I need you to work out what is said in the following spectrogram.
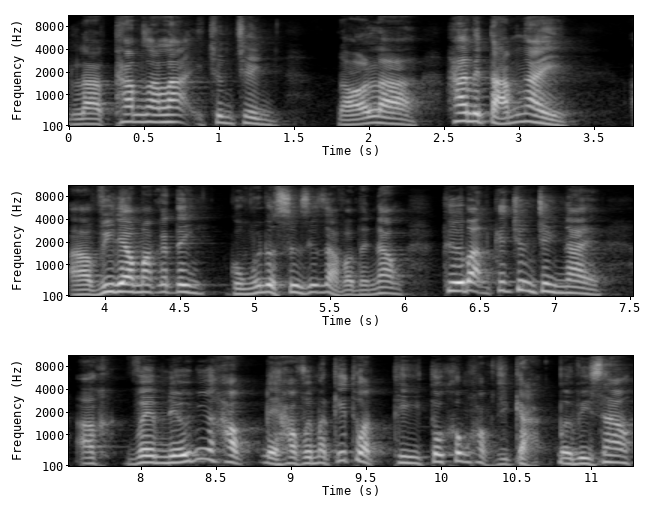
là tham gia lại chương trình đó là 28 ngày à, video marketing cùng với luật sư diễn giả Phạm Thành Long. Thưa bạn cái chương trình này à, về nếu như học để học về mặt kỹ thuật thì tôi không học gì cả. Bởi vì sao?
